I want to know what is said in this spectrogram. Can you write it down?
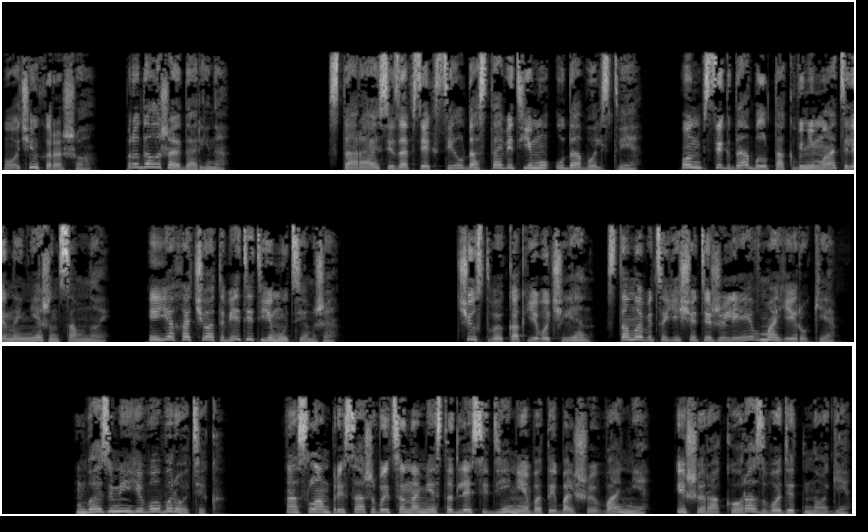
«Очень хорошо. Продолжай, Дарина». Стараюсь изо всех сил доставить ему удовольствие. Он всегда был так внимателен и нежен со мной, и я хочу ответить ему тем же. Чувствую, как его член становится еще тяжелее в моей руке. Возьми его в ротик. Аслан присаживается на место для сидения в этой большой ванне и широко разводит ноги.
